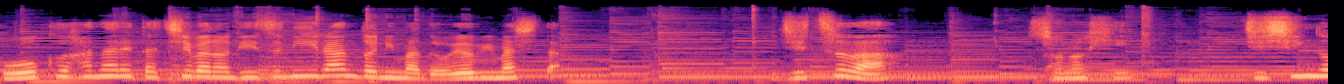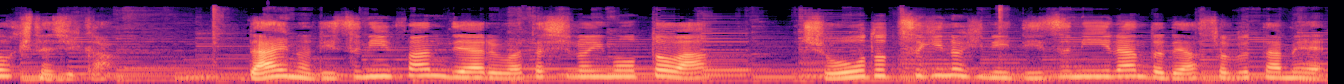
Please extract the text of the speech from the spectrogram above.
遠く離れた千葉のディズニーランドにまで及びました。実は、その日、地震が起きた時間、大のディズニーファンである私の妹は、ちょうど次の日にディズニーランドで遊ぶため、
